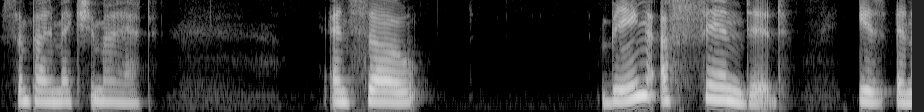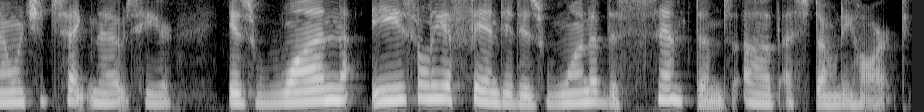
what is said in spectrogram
Somebody makes you mad. And so being offended is, and I want you to take notes here, is one, easily offended is one of the symptoms of a stony heart.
